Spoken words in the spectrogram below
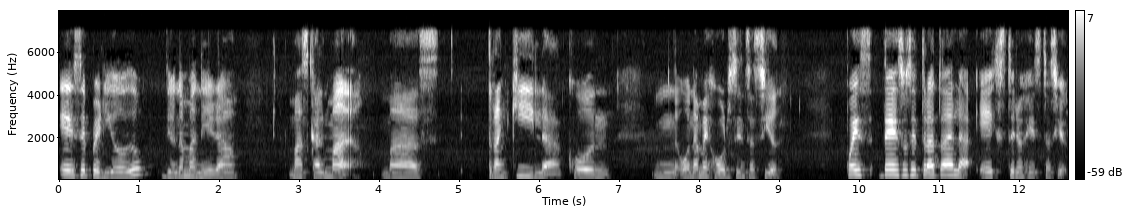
ese periodo de una manera más calmada, más tranquila, con mm, una mejor sensación? Pues de eso se trata la exterogestación.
